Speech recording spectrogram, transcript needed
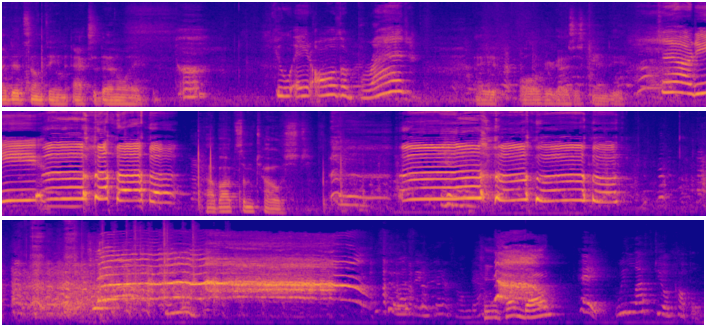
I did something accidentally. bad! You ate all the bread? I ate all of your guys' candy. Daddy! How about some toast? Can you calm down? Hey, we left you a couple.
